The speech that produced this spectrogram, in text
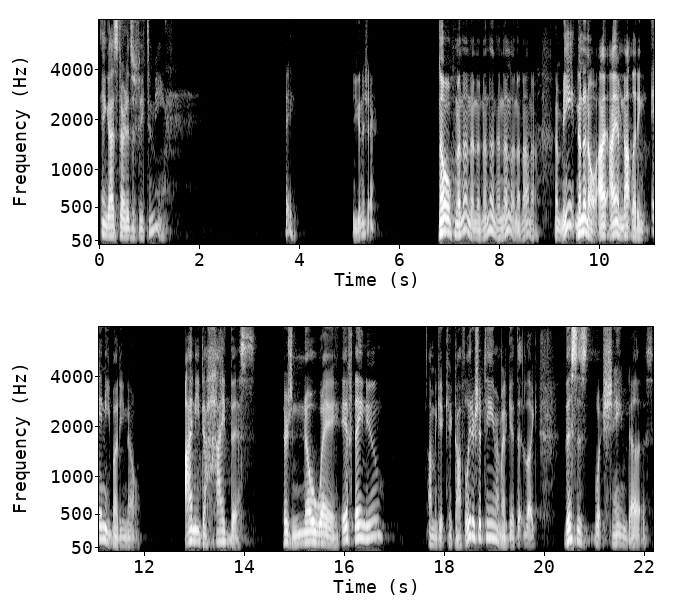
And God started to speak to me. Hey, you going to share? No, no, no, no, no, no, no, no, no, no, no, no. No. Me? No, no, no. I, I am not letting anybody know. I need to hide this. There's no way. If they knew, I'm gonna get kicked off the leadership team. I'm gonna get the, like, this is what shame does.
